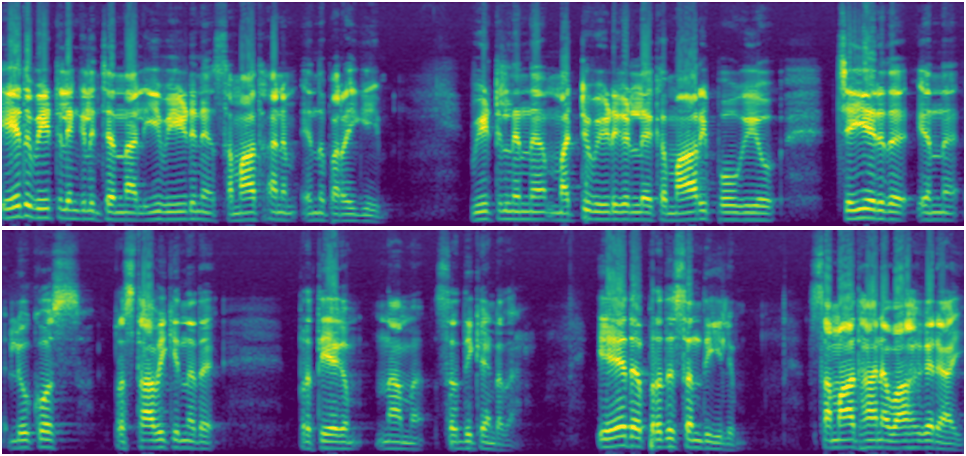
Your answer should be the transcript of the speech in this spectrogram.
ഏത് വീട്ടിലെങ്കിലും ചെന്നാൽ ഈ വീടിന് സമാധാനം എന്ന് പറയുകയും വീട്ടിൽ നിന്ന് മറ്റു വീടുകളിലേക്ക് മാറിപ്പോവുകയോ ചെയ്യരുത് എന്ന് ലൂക്കോസ് പ്രസ്താവിക്കുന്നത് പ്രത്യേകം നാം ശ്രദ്ധിക്കേണ്ടതാണ്. ഏത് പ്രതിസന്ധിയിലും സമാധാനവാഹകരായി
